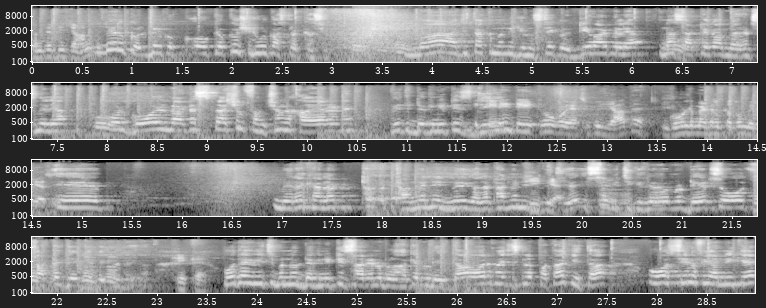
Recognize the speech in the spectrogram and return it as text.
ਬੰਦੇ ਦੀ ਜਾਨ ਬਿਲਕੁਲ ਬਿਲਕੁਲ। ਉਹ ਕਿਉਂਕਿ ਉਹ ਸ਼ਡਿਊਲ ਕਾਸਟ ਲੜਕਾ ਸੀ। ਨਾ ਅੱਜ ਤੱਕ ਮੈਨੂੰ ਯੂਨੀਵਰਸਿਟੀ ਕੋਈ ਡੀ ਅਵਾਰਡ ਮਿਲਿਆ ਨਾ ਸਰਟੀਫਿਕੇਟ ਮੈਰਿਟਸ ਮਿਲਿਆ। ਔਰ 골ਡ ਮੈਡਲ ਸਪੈਸ਼ਲ ਫੰਕਸ਼ਨ ਰਖਾਇਆ ਇਹਨਾਂ ਨੇ ਵਿਦ ਡਿਗਨਿਟੀਜ਼ ਇਹ ਕਿਹੜੀ ਡੀ ਡੇਟ ਨੂੰ ਹੋਇਆ ਸੀ? ਕੋਈ ਯਾਦ ਹੈ? 골ਡ ਮੈਡਲ ਕਦੋਂ ਮਿਲਿਆ ਸੀ? ਇਹ ਮੇਰੇ ਖਿਆਲ ਨਾਲ 98 ਨਹੀਂ ਮੇਰੀ ਗੱਲ 98 ਨਹੀਂ ਠੀਕ ਹੈ। ਸੀ ਇਸੇ ਵਿੱਚ ਕਿ ਉਹਨੂੰ ਡੇਟ ਸੇ ਉਹ ਸੱਟ ਦੇ ਕੇ ਦੇਖਣਾ ਪਏਗਾ ਠੀਕ ਹੈ। ਉਹਦੇ ਵਿੱਚ ਮੈਨੂੰ ਡਿਗਨਿਟੀ ਸਾਰਿਆਂ ਨੂੰ ਬੁਲਾ ਕੇ ਮੈਨੂੰ ਦਿੱਤਾ ਔਰ ਮੈਂ ਜਿਸ ਵੇਲੇ ਪਤਾ ਕੀਤਾ ਉਹ ਸਿਰਫ ਯਾਨੀ ਕਿ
